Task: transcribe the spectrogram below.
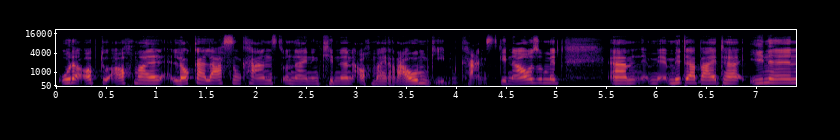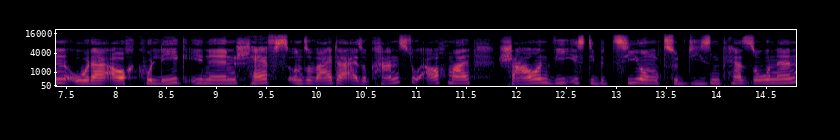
oder ob du auch mal locker lassen kannst und deinen Kindern auch auch mal Raum geben kannst. Genauso mit ähm, MitarbeiterInnen oder auch KollegInnen, Chefs und so weiter. Also kannst du auch mal schauen, wie ist die Beziehung zu diesen Personen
